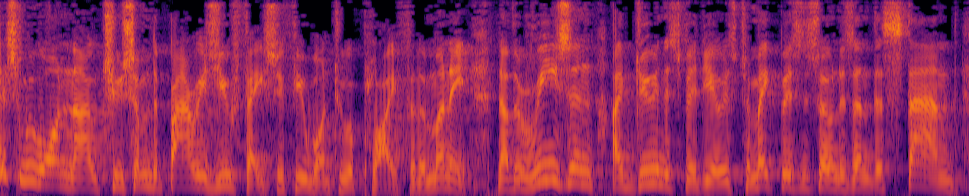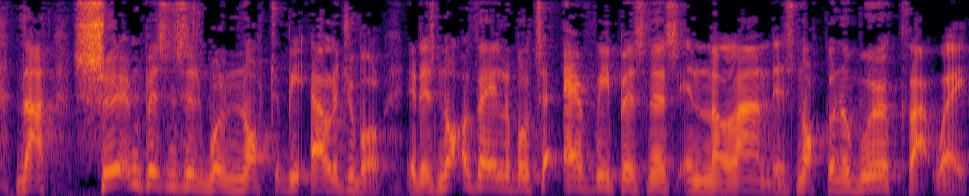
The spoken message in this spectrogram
Let's move on now to some of the barriers you face if you want to apply for the money. Now, the reason I'm doing this video is to make business owners understand that certain businesses will not be eligible. It is not available to every business in the land. It's not going to work that way,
